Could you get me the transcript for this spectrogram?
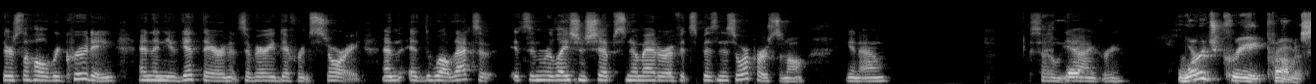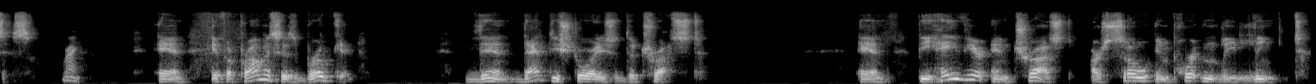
there's the whole recruiting, and then you get there and it's a very different story. And it, well, that's a, it's in relationships, no matter if it's business or personal, you know. So, yeah, I agree. Words create promises. Right. And if a promise is broken, then that destroys the trust. And behavior and trust are so importantly linked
